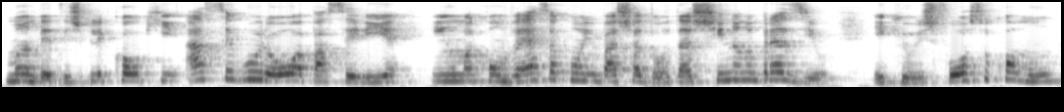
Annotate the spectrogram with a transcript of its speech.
Mandetta explicou que assegurou a parceria em uma conversa com o embaixador da China no Brasil e que o esforço comum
